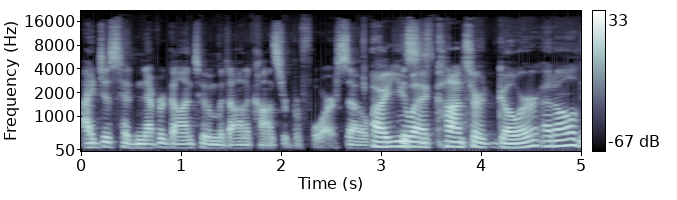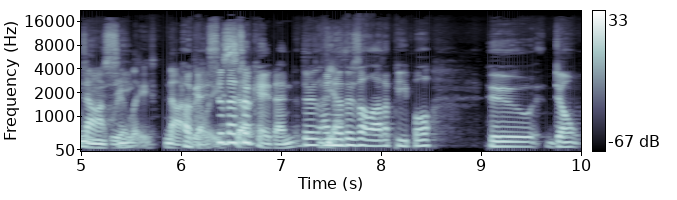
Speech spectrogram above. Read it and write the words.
I just had never gone to a Madonna concert before. So, Are you a is concert goer at all? Do not really, not Okay, really. so that's okay then. There's, I Yeah. know there's a lot of people who don't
